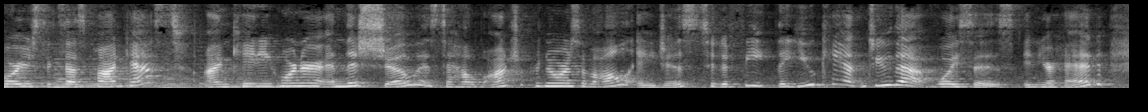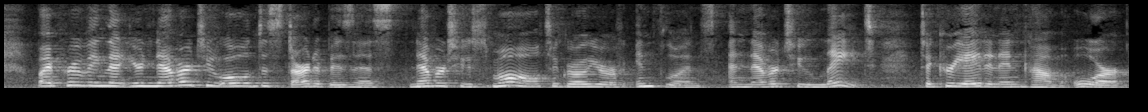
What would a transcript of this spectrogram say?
For Your Success podcast. I'm Katie Hornor, and this show is to help entrepreneurs of all ages to defeat the you can't do that voices in your head by proving that you're never too old to start a business, never too small to grow your influence, and never too late to create an income or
